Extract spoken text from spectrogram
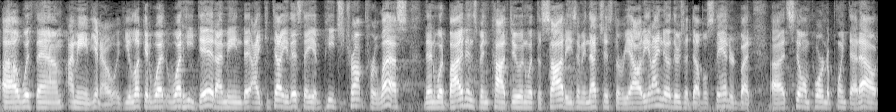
uh, with them. I mean, you know, if you look at what, what he did, I mean, they, I can tell you this: they impeached Trump for less than what Biden's been caught doing with the Saudis. I mean, that's just the reality. And I know there's a double standard, but uh, it's still important to point that out.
